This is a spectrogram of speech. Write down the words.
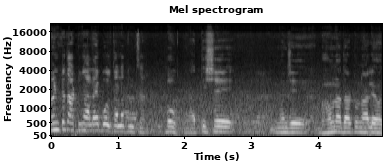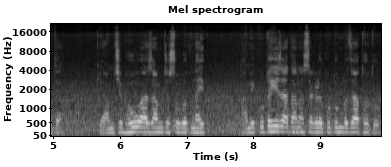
कंठ दाटून आलाय बोलताना तुमचा? भाऊ अतिशय म्हणजे भावना दाटून आल्या होत्या की आमचे भाऊ आज आमच्यासोबत नाहीत. आम्ही कुठंही जाताना सगळं कुटुंब जात होतो.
